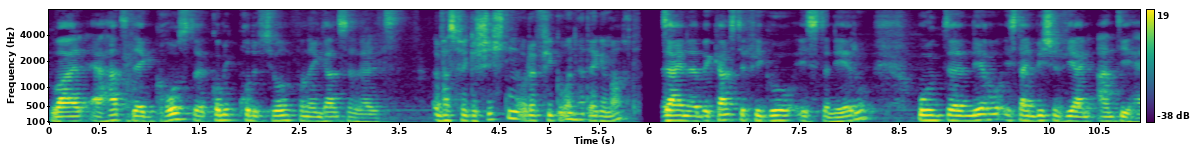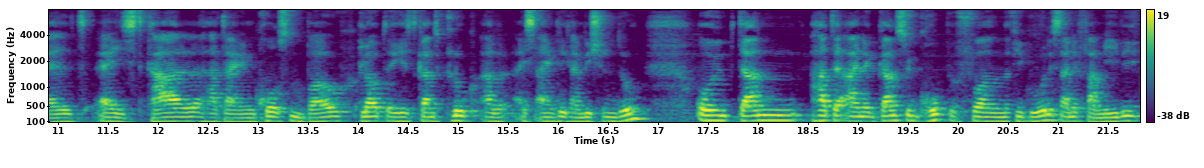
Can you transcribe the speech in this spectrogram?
weil er hat die größte Comicproduktion von der ganzen Welt. Was für Geschichten oder Figuren hat er gemacht? Seine bekannteste Figur ist Nero und äh, Nero ist ein bisschen wie ein Anti-Held. Er ist kahl, hat einen großen Bauch, glaubt er ist ganz klug, aber ist eigentlich ein bisschen dumm. Und dann hat er eine ganze Gruppe von Figuren, ist eine Familie,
